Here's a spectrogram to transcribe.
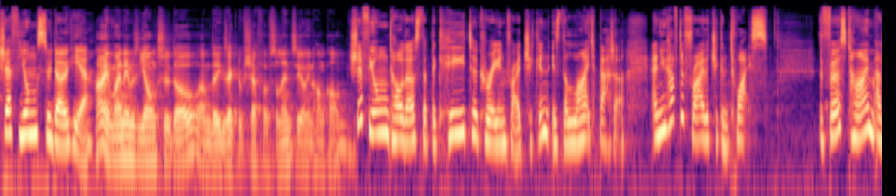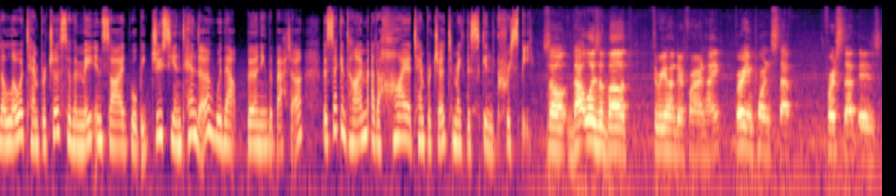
Chef Yung Sudo here. Hi, my name is Yong Sudo. I'm the executive chef of Silencio in Hong Kong. Chef Yung told us that the key to Korean fried chicken is the light batter, and you have to fry the chicken twice. The first time at a lower temperature so the meat inside will be juicy and tender without burning the batter. The second time at a higher temperature to make the skin crispy. So that was about 300 Fahrenheit. Very important step. First step is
